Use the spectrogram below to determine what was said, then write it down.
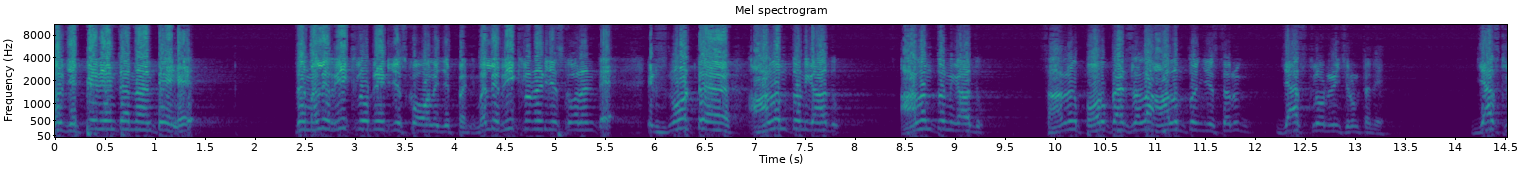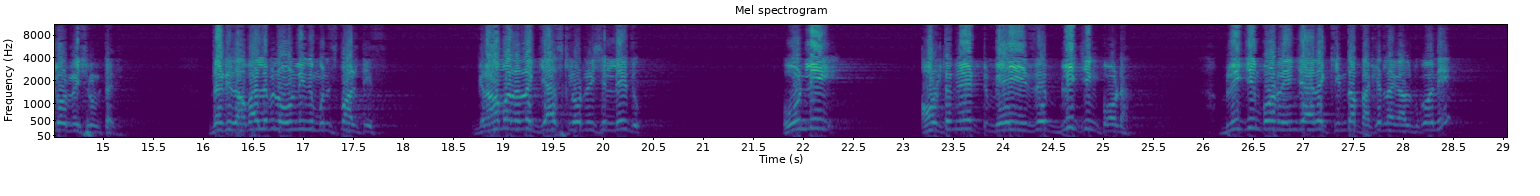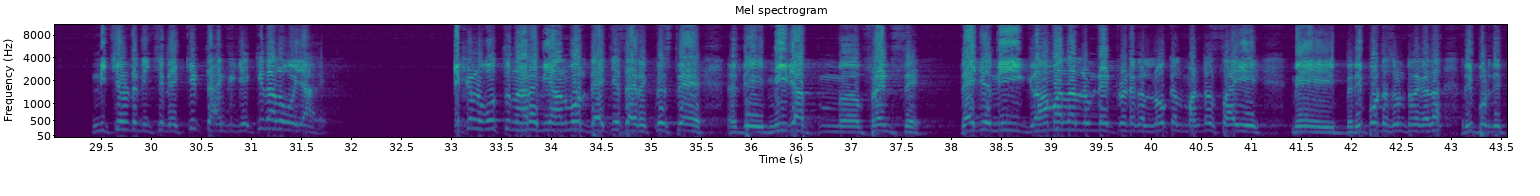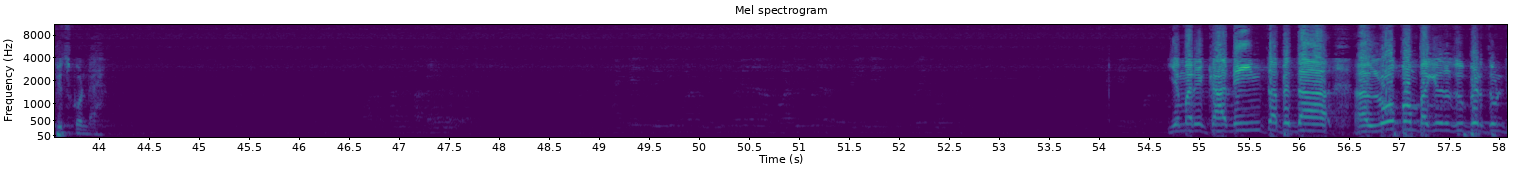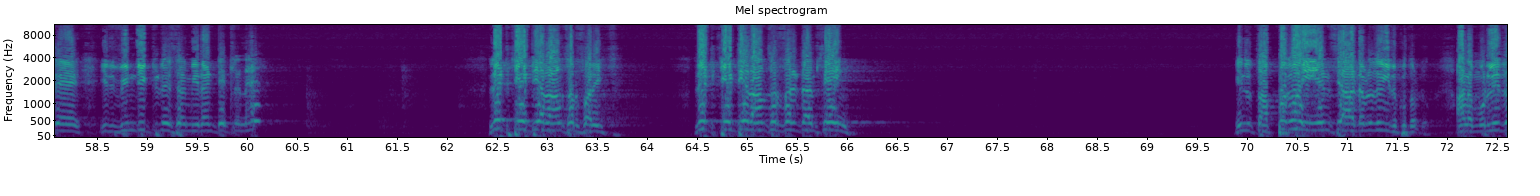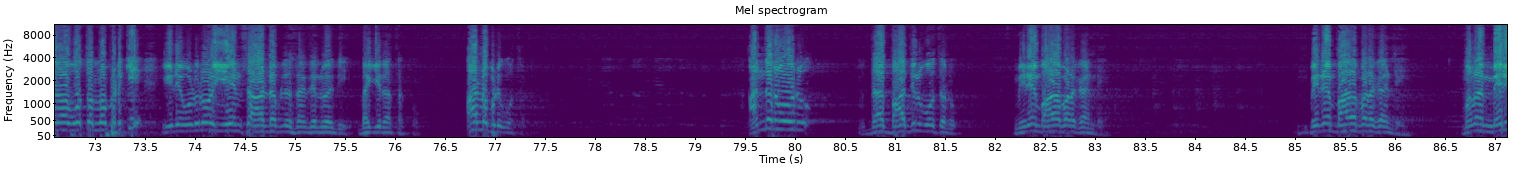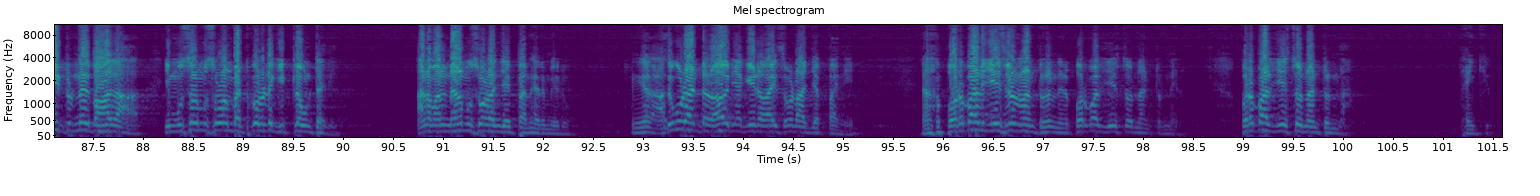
వాళ్ళు చెప్పేది ఏంటన్నా అంటే దాన్ని మళ్ళీ రీక్లోరినేట్ చేసుకోవాలని చెప్పండి. మళ్ళీ రీక్లోరినేట్ చేసుకోవాలంటే ఇట్స్ నాట్ ఆలంతో కాదు. ఆలంతో కాదు. సాధారణంగా పవర్ ప్లాంట్స్లలో ఆలంతో చేస్తారు. గ్యాస్ క్లోరినేషన్ ఉంటుంది. గ్యాస్ క్లోరినేషన్ ఉంటుంది. That is available only in municipalities గ్రామాలలో గ్యాస్ క్లోరినేషన్ లేదు. Only alternate way is a bleaching powder bleaching powder ఏం చేయాలి? కింద బకెట్లో కలుపుకొని నిచ్చెన నిచ్చిన నిచ్చెన ఎక్కి ట్యాంక్కి ఎక్కి దానిలో పోయాలి. ఎక్కడ పోతున్నారా మీ అనుభవం? దయచేసి I request the media friends దయచేసి మీ గ్రామాలలో ఉండేటువంటి ఒక లోకల్ మండల స్థాయి మీ రిపోర్టర్స్ ఉంటారు కదా రిపోర్ట్ తెప్పించుకోండి. మరి కానీ ఇంత పెద్ద లోపం భగీరథ చూపెడుతుంటే ఇది విండిక్టునేస్ అని మీరంటే ఎట్లనే? Let KTR answer for it let KTR answer for it I'm saying ఇందు తప్పగా ఏఎన్సీ ఆర్డబ్ల్యూ ఇరుకుతాడు. ఆడ మురళీధర పోతాడు లోపలికి ఈడెవడునో ఏఎన్సీ ఆర్డబ్ల్యూఎస్ నాకు తెలియదు. భగీరథకు. ఆడ లోపలికి పోతాడు. అందరూ ఓరు బాధ్యులు పోతారు. మీరేం బాధపడకండి. మీరేం బాధపడకండి. మన మెరిట్ ఉన్నది బాగా. ఈ ముసలి ముసలి పట్టుకుంటే ఇట్లా ఉంటుంది. అన్న మన నెల ముసోడు అని చెప్పారు మీరు. అది కూడా అంటారు. నాకు ఈడ వయసు కూడా అని చెప్పని. పొరపాటు చేసిన అంటున్నాను నేను. పొరపాటు చేస్తున్నాను అంటున్నాను పొరపాటు చేస్తున్నా అంటున్నా థ్యాంక్ యూ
